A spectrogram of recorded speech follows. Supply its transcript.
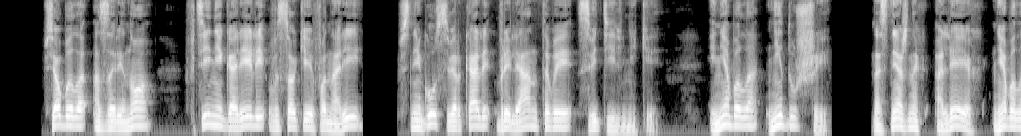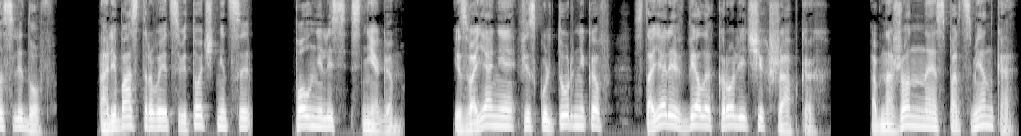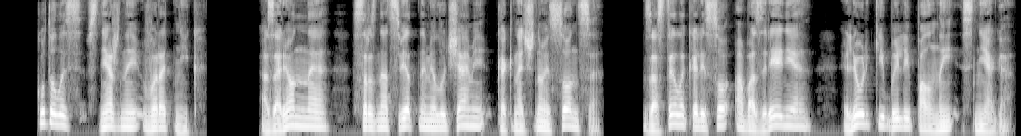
Все было озарено, в тени горели высокие фонари, в снегу сверкали бриллиантовые светильники. И не было ни души. На снежных аллеях не было следов. Алебастровые цветочницы полнились снегом. Изваяния физкультурников стояли в белых кроличьих шапках. Обнаженная спортсменка куталась в снежный воротник. Озаренная с разноцветными лучами, как ночное солнце, застыло колесо обозрения, люльки были полны снега.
